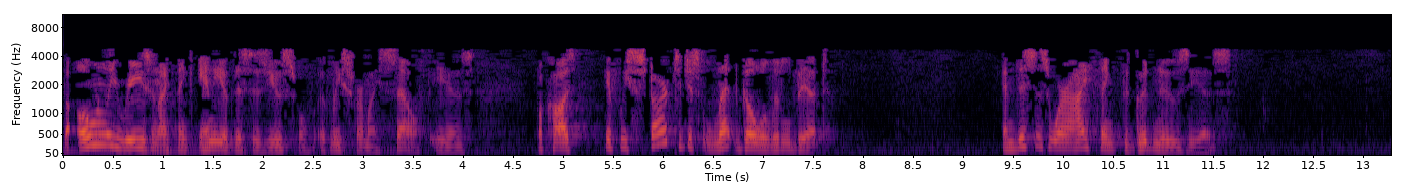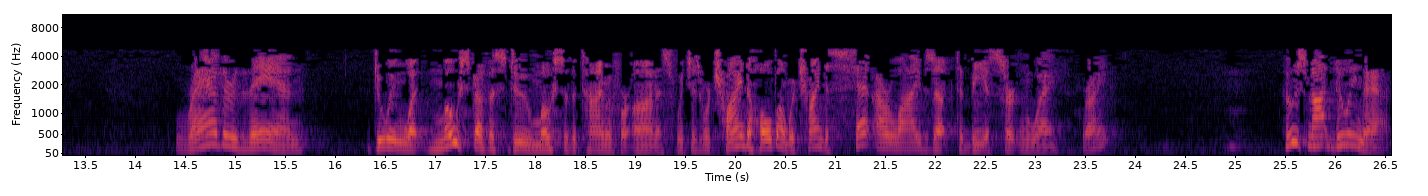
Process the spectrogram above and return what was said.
The only reason I think any of this is useful, at least for myself, is because if we start to just let go a little bit, and this is where I think the good news is, rather than doing what most of us do most of the time if we're honest, which is we're trying to hold on, we're trying to set our lives up to be a certain way, right? Who's not doing that?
